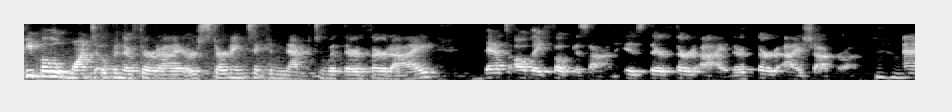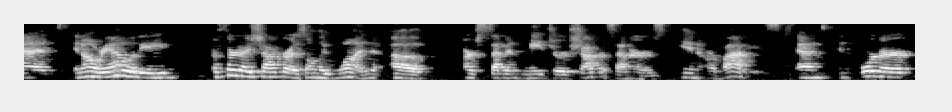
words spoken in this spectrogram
people want to open their third eye or starting to connect with their third eye, that's all they focus on is their third eye, their third eye chakra. Mm-hmm. And in all reality, our third eye chakra is only one of our seven major chakra centers in our bodies. And in order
